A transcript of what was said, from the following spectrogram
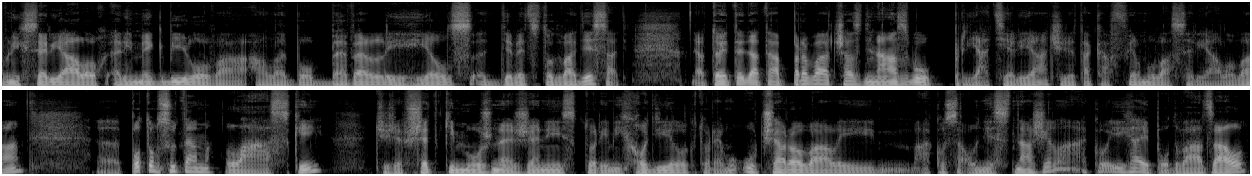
slavných seriáloch Ellie McBealová alebo Beverly Hills 920. A to je teda tá prvá časť názvu Priatelia, čiže taká filmová seriálová. E, potom sú tam lásky, čiže všetky možné ženy, s ktorými chodil, ktoré mu učarovali, ako sa o ne snažila, ako ich aj podvádzal.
